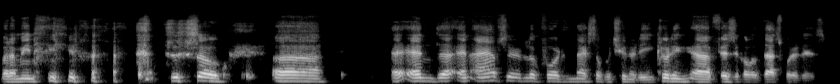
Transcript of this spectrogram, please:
But I mean, so uh, and uh, and I absolutely look forward to the next opportunity, including uh, physical, if that's what it is.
